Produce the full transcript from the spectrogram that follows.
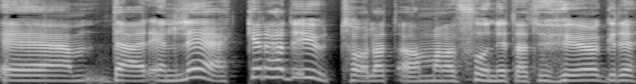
Ehm, där en läkare hade uttalat att man har funnit att högre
